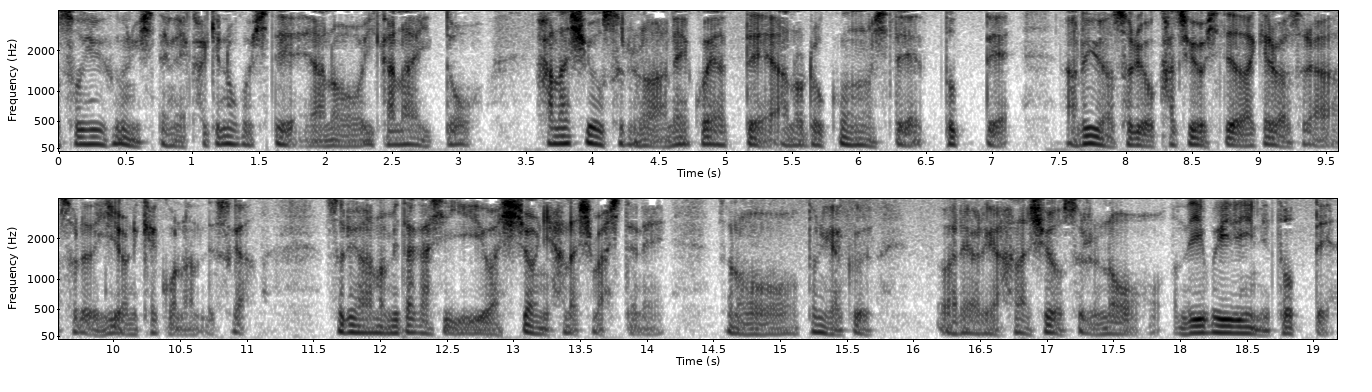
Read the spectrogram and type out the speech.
そういうふうにしてね書き残してあのいかないと話をするのはねこうやってあの録音をして撮ってあるいはそれを活用していただければそれはそれで非常に結構なんですがそれはあの三鷹市は市長に話しましてねそのとにかく我々が話をするのを DVD に撮って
